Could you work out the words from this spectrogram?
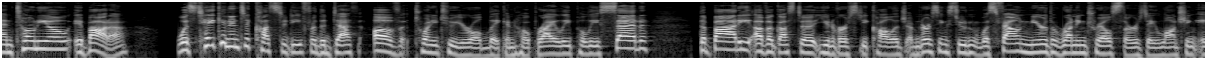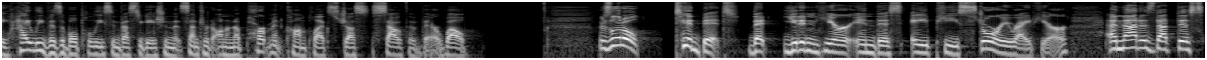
Antonio Ibarra, was taken into custody for the death of 22 year old Laken Hope Riley, police said. The body of Augusta University College of Nursing student was found near the running trails Thursday, launching a highly visible police investigation that centered on an apartment complex just south of there. Well, there's a little tidbit that you didn't hear in this AP story right here, and that is that this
